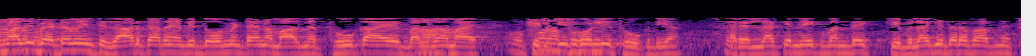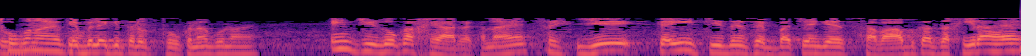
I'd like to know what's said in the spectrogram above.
نمازی بیٹھے ہوئے انتظار کر رہے ہیں ابھی دو منٹ ہے نماز میں تھوک آئے بلغم ہاں، آئے کھڑکی تھوک کھولی تھوک دیا۔ ارے اللہ کے نیک بندے قبلہ کی طرف آپ نے قبلے کی طرف تھوکنا گناہ ہے۔ ان چیزوں کا خیال رکھنا ہے۔ یہ کئی چیزیں سے بچیں گے ثواب کا ذخیرہ ہے۔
